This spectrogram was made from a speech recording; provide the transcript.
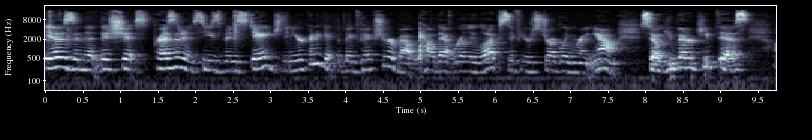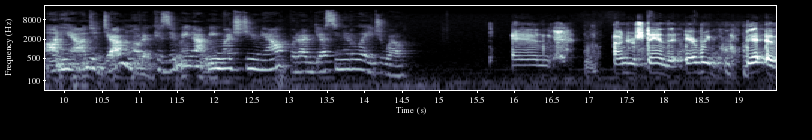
is and that this shit's presidency's been staged, then you're going to get the big picture about how that really looks if you're struggling right now. So you better keep this on hand and download it because it may not mean much to you now, but I'm guessing it'll age well. and understand that every bit of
